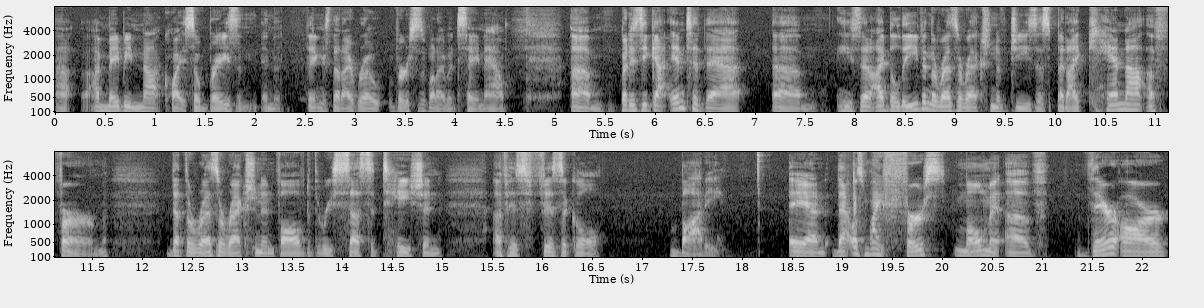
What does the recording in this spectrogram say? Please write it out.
uh, I'm maybe not quite so brazen in the things that I wrote versus what I would say now. Um, but as he got into that, um, he said, I believe in the resurrection of Jesus, but I cannot affirm that the resurrection involved the resuscitation of his physical body. And that was my first moment of there are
